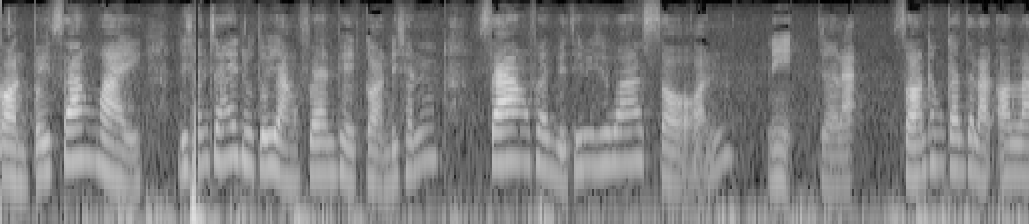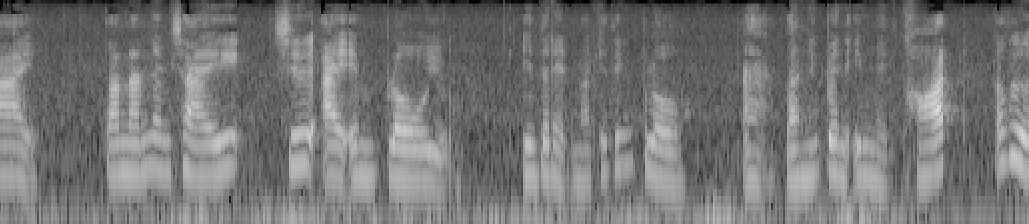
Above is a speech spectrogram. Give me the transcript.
ก่อนไปสร้างใหม่ ดิฉันจะให้ดูตัวอย่างแฟนเพจก่อน ดิฉันสร้างแฟนเพจที่มีชื่อว่าสอนนี่เจอละสอนทำการตลาดออนไลน์ ตอนนั้นยังใช้ชื่อ IM Pro อยู่ Internet Marketing Pro อะตอนนี้เป็น Image Course ก็คือ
